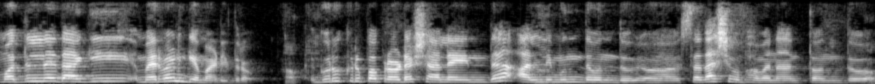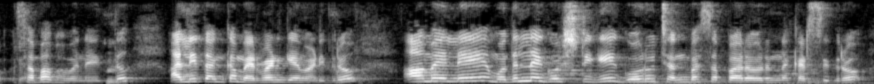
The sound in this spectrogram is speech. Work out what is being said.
ಮೊದಲನೇದಾಗಿ ಮೆರವಣಿಗೆ ಮಾಡಿದ್ರು. ಗುರುಕೃಪಾ ಪ್ರೌಢಶಾಲೆಯಿಂದ ಅಲ್ಲಿ ಮುಂದೆ ಒಂದು ಸದಾಶಿವ ಭವನ ಅಂತ ಒಂದು ಸಭಾಭವನ ಇತ್ತು. ಅಲ್ಲಿ ತನಕ ಮೆರವಣಿಗೆ ಮಾಡಿದ್ರು. ಆಮೇಲೆ ಮೊದಲನೇ ಗೋಷ್ಠಿಗೆ ಗೋರು ಚನ್ನಬಸಪ್ಪರವರನ್ನ ಕರೆಸಿದ್ರು.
